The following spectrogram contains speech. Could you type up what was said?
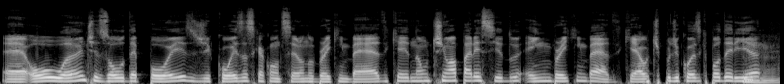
É, ou antes ou depois de coisas que aconteceram no Breaking Bad que não tinham aparecido em Breaking Bad, que é o tipo de coisa que poderia uhum.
